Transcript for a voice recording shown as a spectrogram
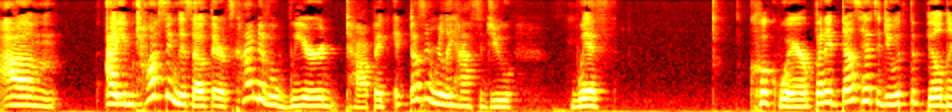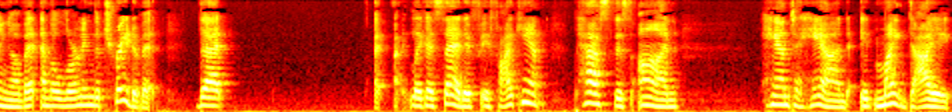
um, I am tossing this out there. It's kind of a weird topic. It doesn't really have to do with cookware, but it does have to do with the building of it and the learning the trade of it. That, like I said, if if I can't pass this on hand to hand, it might die,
